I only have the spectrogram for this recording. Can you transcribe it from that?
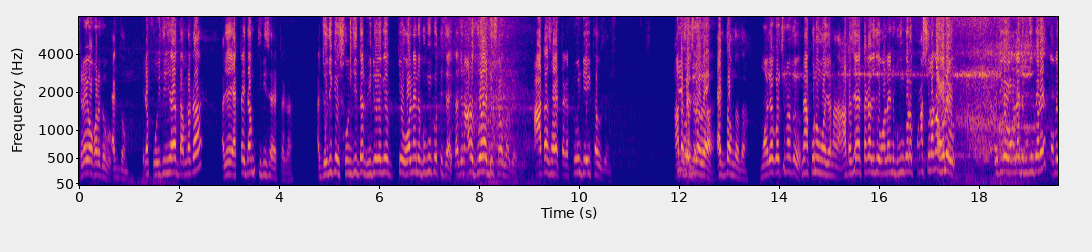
সেটাই অফারে দেবো। একদম। এটা পঁয়ত্রিশ হাজার দাম রাখা আর একটাই দাম তিরিশ হাজার টাকা। আর যদি কেউ সঞ্জিতদার ভিডিও দেখে কেউ অনলাইনে বুকিং করতে চায় তার জন্য আরও দু হাজার ডিসকাউন্ট হবে। আঠাশ হাজার টাকা টোয়েন্টি এইট থাউজেন্ড কি বলছো দাদা? একদম দাদা। মজা করছ না তো? না কোনো মজা না। আঠাশ হাজার টাকা যদি অনলাইনে বুকিং করো পাঁচশো টাকা হলেও যদি কেউ অনলাইনে বুকিং করে তবে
